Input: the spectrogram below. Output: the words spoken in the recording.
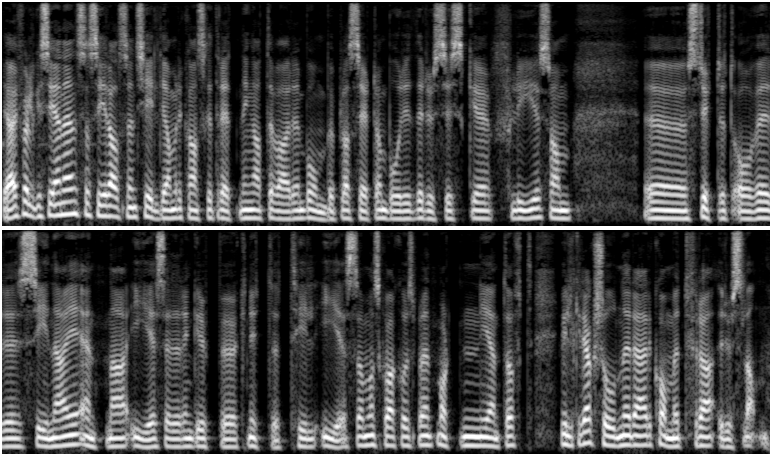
Ja, Ifølge CNN så sier altså en kilde i amerikansk etterretning at det var en bombe plassert om bord i det russiske flyet som uh, styrtet over Sinai, enten av IS eller en gruppe knyttet til IS. Og Moskva-korrespondent Morten Jentoft, hvilke reaksjoner er kommet fra Russland?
